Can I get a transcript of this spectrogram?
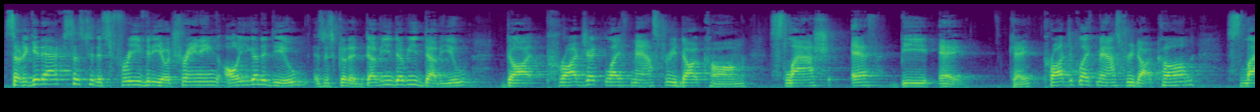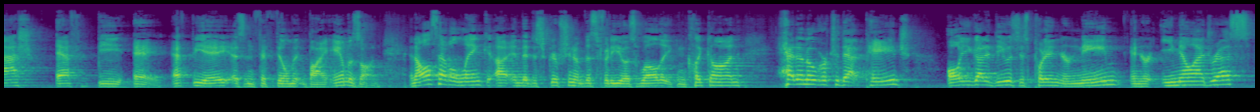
So to get access to this free video training, all you got to do is just go to www.projectlifemastery.com slash FBA. Okay, projectlifemastery.com slash FBA. FBA as in fulfillment by Amazon. And I also have a link uh, in the description of this video as well that you can click on head on over to that page. All you got to do is just put in your name and your email address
